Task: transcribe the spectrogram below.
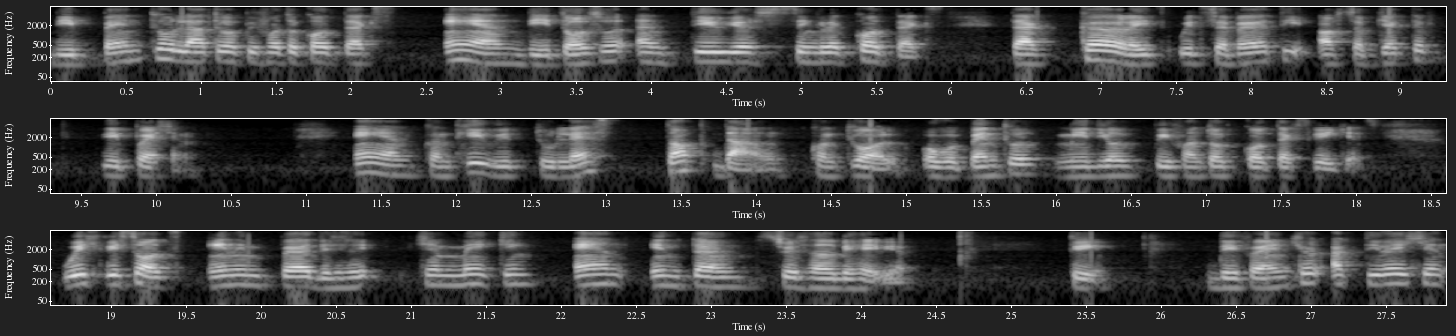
the ventrolateral prefrontal cortex, and the dorsal anterior cingulate cortex that correlate with severity of subjective depression and contribute to less top-down control over ventral medial prefrontal cortex regions, which results in impaired decision-making and, in turn, suicidal behavior. 3 differential activation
